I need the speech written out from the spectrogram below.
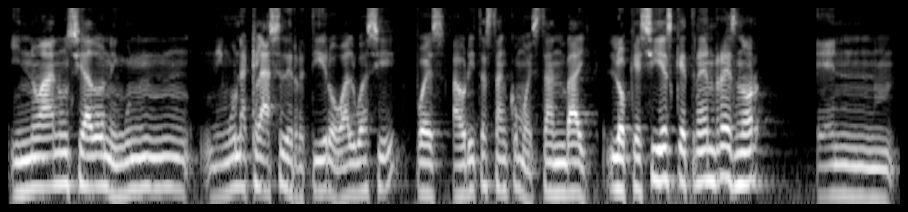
y no ha anunciado ningún, ninguna clase de retiro o algo así, pues ahorita están como stand-by. Lo que sí es que Trent Reznor, en,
